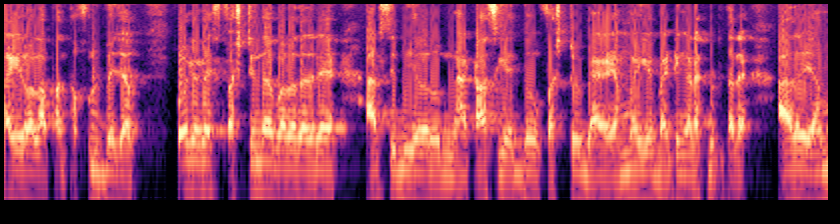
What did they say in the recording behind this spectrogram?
ಆಗಿರೋಲ್ಲಪ್ಪ ಅಂತ ಫುಲ್ ಬೇಜಾರು. ಓಕೆ ಗೈಸ್ ಫಸ್ಟ್ ಇಂದ ಬರೋದಾದ್ರೆ ಆರ್ ಸಿ ಬಿ ಅವರು ಟಾಸ್ ಗೆದ್ದು ಫಸ್ಟ್ ಎಂ ಐಗೆ ಬ್ಯಾಟಿಂಗ್ ಆಡಕ್ ಬಿಡ್ತಾರೆ. ಆದ್ರೆ ಎಂ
